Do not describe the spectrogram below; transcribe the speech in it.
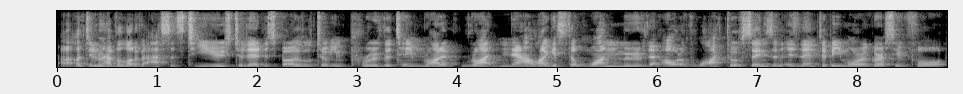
Uh, I didn't have a lot of assets to use to their disposal to improve the team right right now. I guess the one move that I would have liked to have seen is, is them to be more aggressive for,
